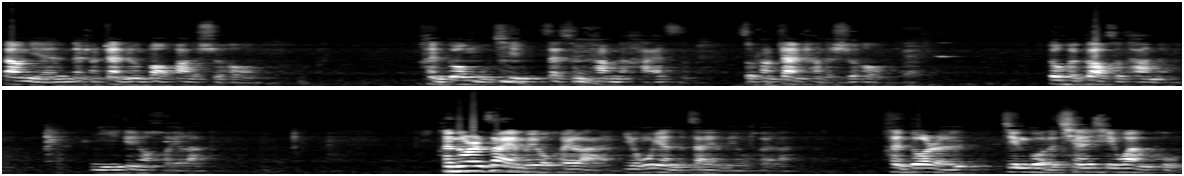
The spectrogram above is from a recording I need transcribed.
当年那场战争爆发的时候，很多母亲在送他们的孩子走上战场的时候，都会告诉他们：“你一定要回来。”很多人再也没有回来，永远的再也没有回来。很多人经过了千辛万苦，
